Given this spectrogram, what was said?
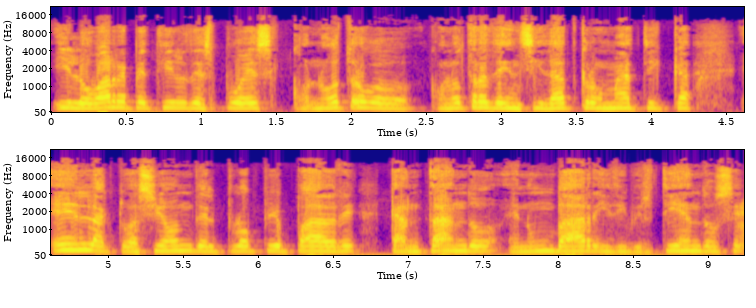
y lo va a repetir después con otro, con otra densidad cromática en la actuación del propio padre, cantando en un bar y divirtiéndose,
